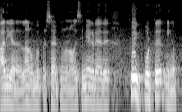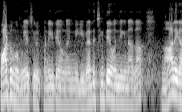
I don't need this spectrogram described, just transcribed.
பாதிக்காது. அதெல்லாம் ரொம்ப பெருசாக எடுத்துக்கணும்னு அவசியமே கிடையாது. தூக்கி போட்டு நீங்கள் பாட்டு உங்கள் முயற்சிகள் பண்ணிக்கிட்டே வாங்க. இன்றைக்கி விதைச்சிக்கிட்டே வந்தீங்கன்னா தான் நாளைக்கு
